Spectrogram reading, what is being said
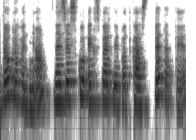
Доброго дня! На зв'язку експертний подкаст Тет-а-тет.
